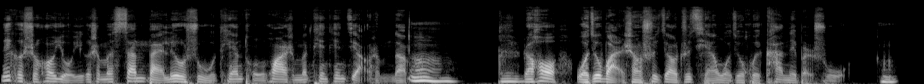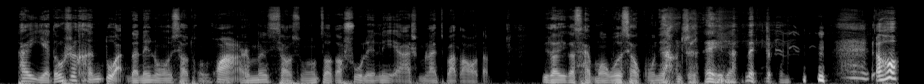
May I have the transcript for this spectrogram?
那个时候有一个什么三百六十五天童话什么天天讲什么的，嗯，然后我就晚上睡觉之前我就会看那本书，嗯，它也都是很短的那种小童话，什么小熊走到树林里啊，什么乱七八糟的，遇到一个采蘑菇的小姑娘之类的那种，然后，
